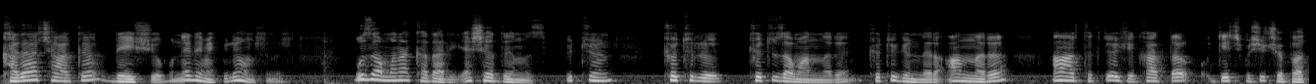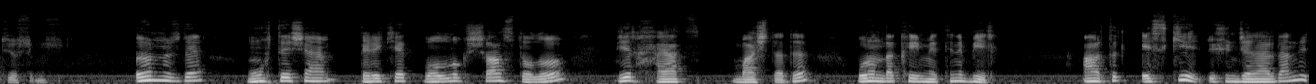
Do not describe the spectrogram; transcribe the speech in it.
Kader çarkı değişiyor. Bu ne demek biliyor musunuz? Bu zamana kadar yaşadığınız bütün kötülü, kötü zamanları, kötü günleri, anları artık diyor ki kartlar geçmişi çöpe atıyorsunuz. Önünüzde muhteşem, bereket, bolluk, şans dolu bir hayat başladı. Bunun da kıymetini bil. Artık eski düşüncelerden de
